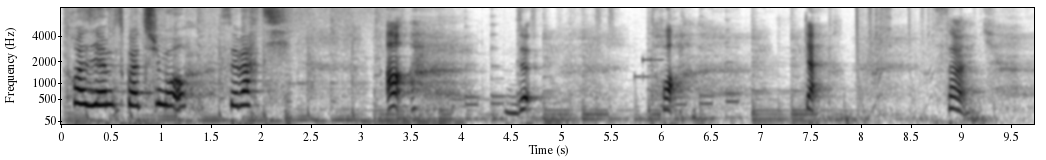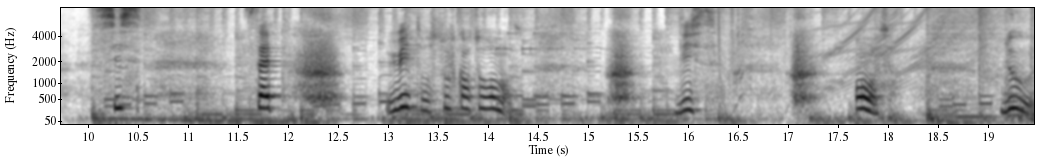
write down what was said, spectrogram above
Troisième squat sumo. C'est parti. 1, 2, 3, 4, 5, 6, 7, 8. On souffle quand on remonte. 10, 11, 12,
